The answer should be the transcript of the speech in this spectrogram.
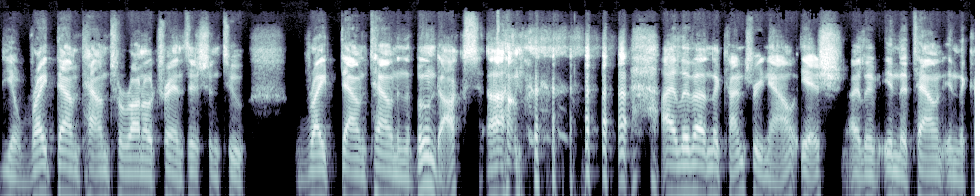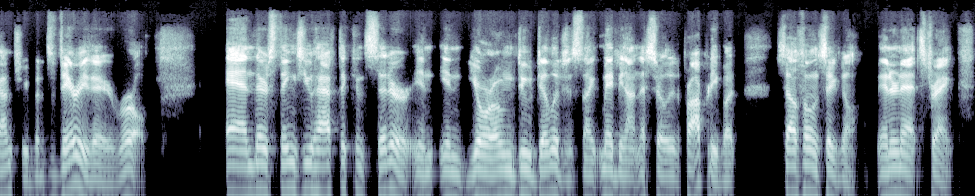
you know right downtown Toronto transition to right downtown in the boondocks. Um, I live out in the country now ish. I live in the town in the country, but it's very, very rural. And there's things you have to consider in, in your own due diligence, like maybe not necessarily the property, but cell phone signal, internet strength.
